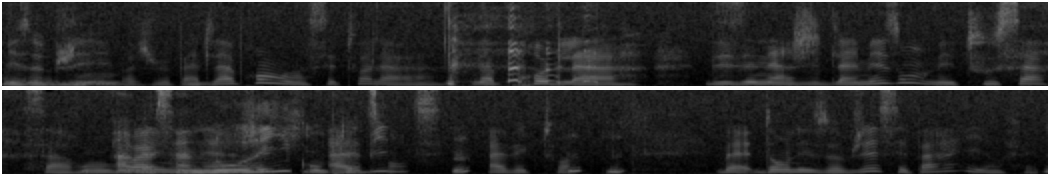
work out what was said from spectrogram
les objets. bah, je ne vais pas te l'apprendre, hein, c'est toi la, la pro de la, des énergies de la maison, mais tout ça, ça renvoie ah bah, ça nourrit complètement. habite mm. avec toi. Bah, dans les objets, c'est pareil en fait.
